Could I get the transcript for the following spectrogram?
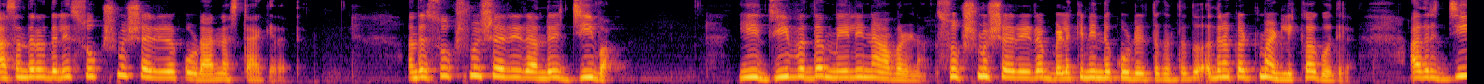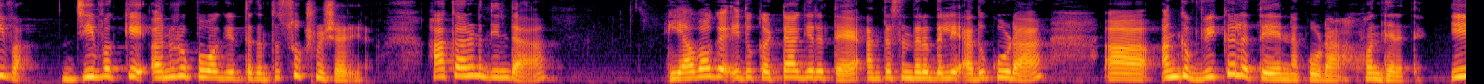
ಆ ಸಂದರ್ಭದಲ್ಲಿ ಸೂಕ್ಷ್ಮ ಶರೀರ ಕೂಡ ನಷ್ಟ ಆಗಿರುತ್ತೆ. ಅಂದರೆ ಸೂಕ್ಷ್ಮ ಶರೀರ ಅಂದರೆ ಜೀವ. ಈ ಜೀವದ ಮೇಲಿನ ಆವರಣ, ಸೂಕ್ಷ್ಮ ಶರೀರ ಬೆಳಕಿನಿಂದ ಕೂಡಿರ್ತಕ್ಕಂಥದ್ದು, ಅದನ್ನು ಕಟ್ ಮಾಡಲಿಕ್ಕಾಗೋದಿಲ್ಲ. ಆದರೆ ಜೀವ ಜೀವಕ್ಕೆ ಅನುರೂಪವಾಗಿರ್ತಕ್ಕಂಥ ಸೂಕ್ಷ್ಮ ಶರೀರ. ಆ ಕಾರಣದಿಂದ ಯಾವಾಗ ಇದು ಕಟ್ಟಾಗಿರುತ್ತೆ ಅಂಥ ಸಂದರ್ಭದಲ್ಲಿ ಅದು ಕೂಡ ಅಂಗವಿಕಲತೆಯನ್ನು ಕೂಡ ಹೊಂದಿರುತ್ತೆ. ಈ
